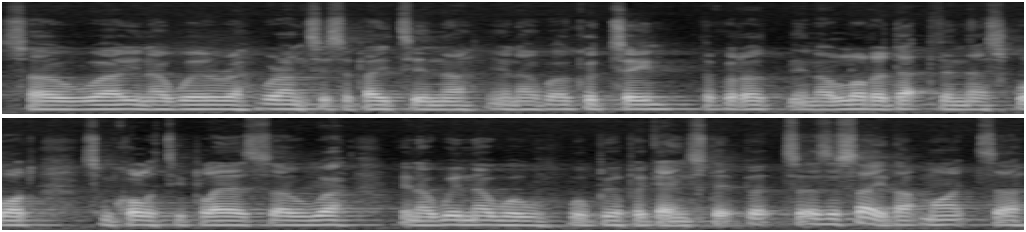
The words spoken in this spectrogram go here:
So uh, you know, we're uh, we're anticipating uh, you know a good team. They've got a you know a lot of depth in their squad, some quality players. So uh, you know, we know we'll we'll be up against it. But as I say, that might. Uh,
